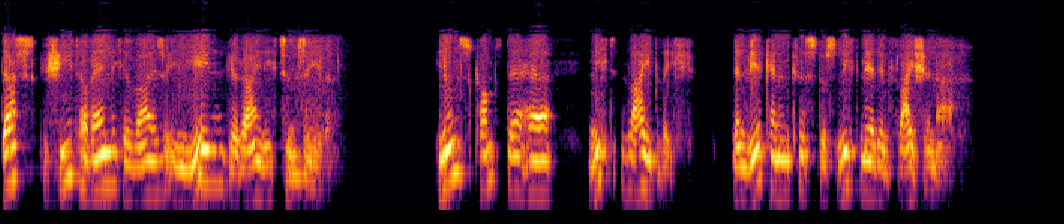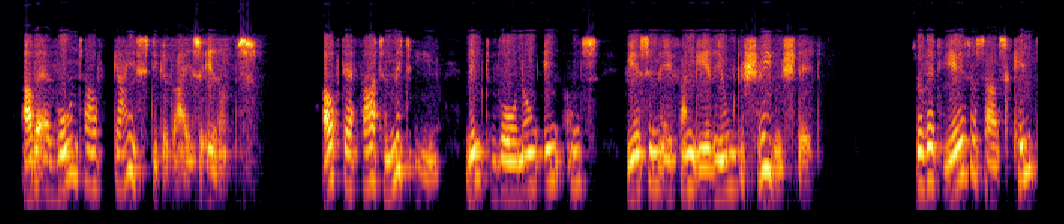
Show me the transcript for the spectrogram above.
das geschieht auf ähnliche Weise in jeder gereinigten Seele. In uns kommt der Herr nicht leiblich, denn wir kennen Christus nicht mehr dem Fleische nach aber er wohnt auf geistige Weise in uns. Auch der Vater mit ihm nimmt Wohnung in uns, wie es im Evangelium geschrieben steht. So wird Jesus als Kind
